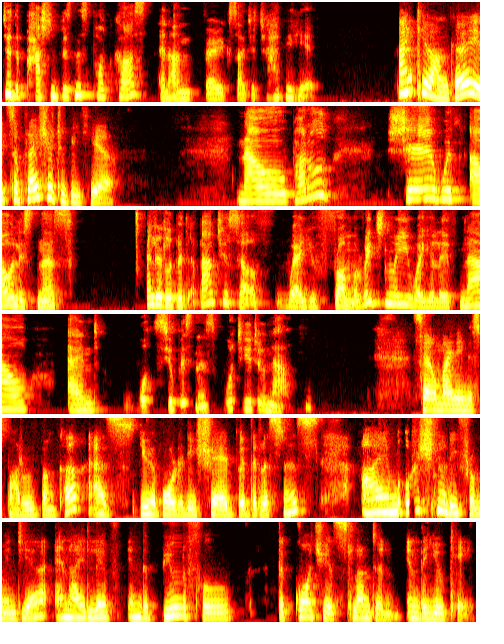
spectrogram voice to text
to the Passion Business Podcast, and I'm very excited to have you here. Thank you, Anke. It's a pleasure to be here. Now, Parul, share with our listeners a little bit about yourself, where you're from originally, where you live now, and what's your business? What do you do now? So, my name is Parul Banka, as you have already shared with the listeners. I am originally from India and I live in the beautiful, the gorgeous London in the UK.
